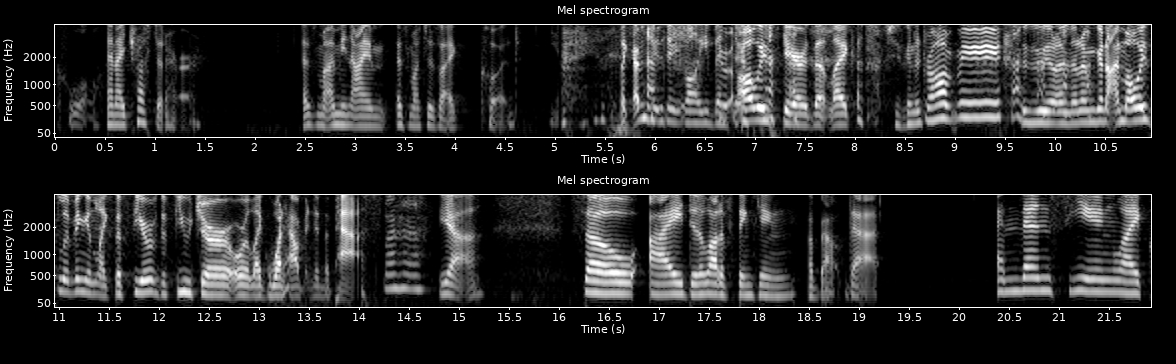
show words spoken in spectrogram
Cool. and i trusted her as mu- i mean i'm as much as i could Yeah. like i'm After all you've been through. always scared that like she's gonna drop me this is, you know, and then i'm gonna i'm always living in like the fear of the future or like what happened in the past Uh-huh. yeah so i did a lot of thinking about that and then seeing like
